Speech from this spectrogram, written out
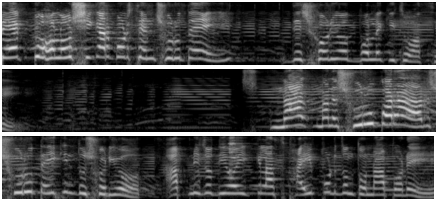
যে একটু হলেও স্বীকার করছেন শুরুতেই যে শরীয়ত বলে কিছু আছে। না মানে শুরু করার শুরুতেই কিন্তু শরীয়ত। আপনি যদি ওই ক্লাস ফাইভ পর্যন্ত না পড়েন,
